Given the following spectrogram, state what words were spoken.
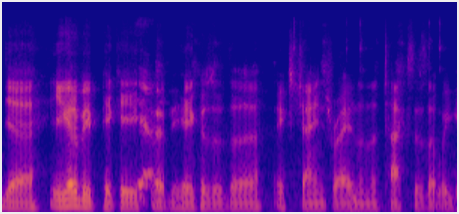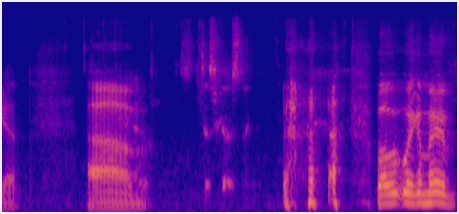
yeah you got to be picky Yeah. over here because of the exchange rate and the taxes that we get um It's disgusting. well we can move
